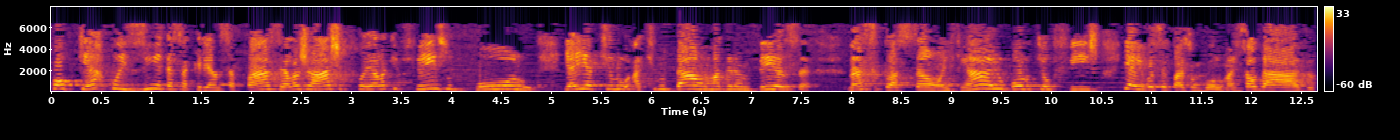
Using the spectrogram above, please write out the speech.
qualquer coisinha que essa criança faça, ela já acha que foi ela que fez o bolo. E aí aquilo, aquilo dá uma grandeza na situação, enfim, ah, o bolo que eu fiz. E aí você faz um bolo mais saudável,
